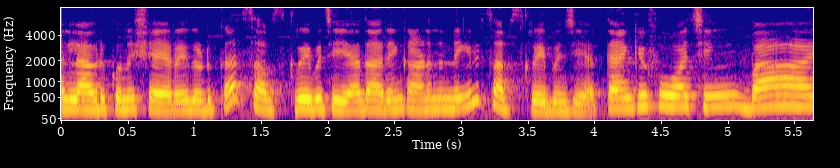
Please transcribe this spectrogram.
എല്ലാവർക്കും ഒന്ന് ഷെയർ ചെയ്ത് കൊടുക്കുക. സബ്സ്ക്രൈബ് ചെയ്യാതെ ആരെയും കാണുന്നുണ്ടെങ്കിൽ സബ്സ്ക്രൈബും ചെയ്യുക താങ്ക് ഫോർ വാച്ചിങ് ബൈ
